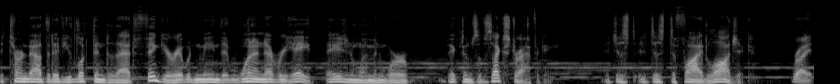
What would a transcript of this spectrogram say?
it turned out that if you looked into that figure, it would mean that one in every eight Asian women were victims of sex trafficking. It just it just defied logic. Right.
